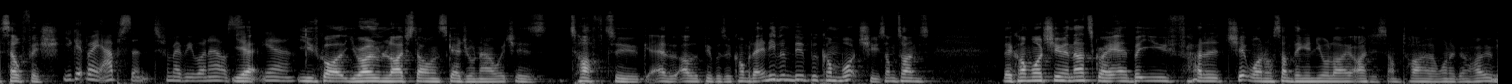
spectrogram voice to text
selfish. you get very absent from everyone else. Yeah. yeah. You've got your own lifestyle and schedule now, which is tough to get other- people to accommodate, and even people come watch you. Sometimes they come watch you, and that's great. And but you've had a shit one or something, and you're like, I just I'm tired. I want to go home. And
